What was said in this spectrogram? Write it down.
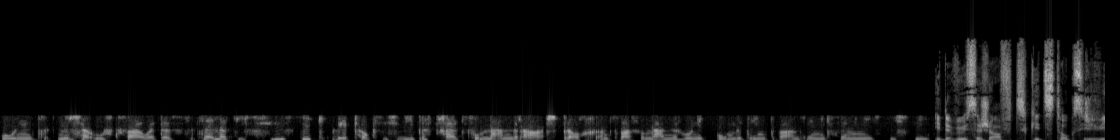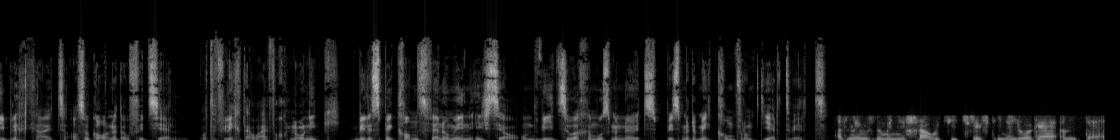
Und mir ist auch aufgefallen, dass relativ häufig wird toxische Weiblichkeit von Männern angesprochen. Und zwar von Männern, die nicht unbedingt wahnsinnig feministisch sind. In der Wissenschaft gibt es toxische Weiblichkeit also gar nicht offiziell. Oder vielleicht auch einfach noch nicht. Weil ein bekanntes Phänomen ist es ja. Und weit suchen muss man nicht, bis man damit konfrontiert wird. Also man muss nur in eine Frauenzeitschrift hineinschauen. Und äh,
